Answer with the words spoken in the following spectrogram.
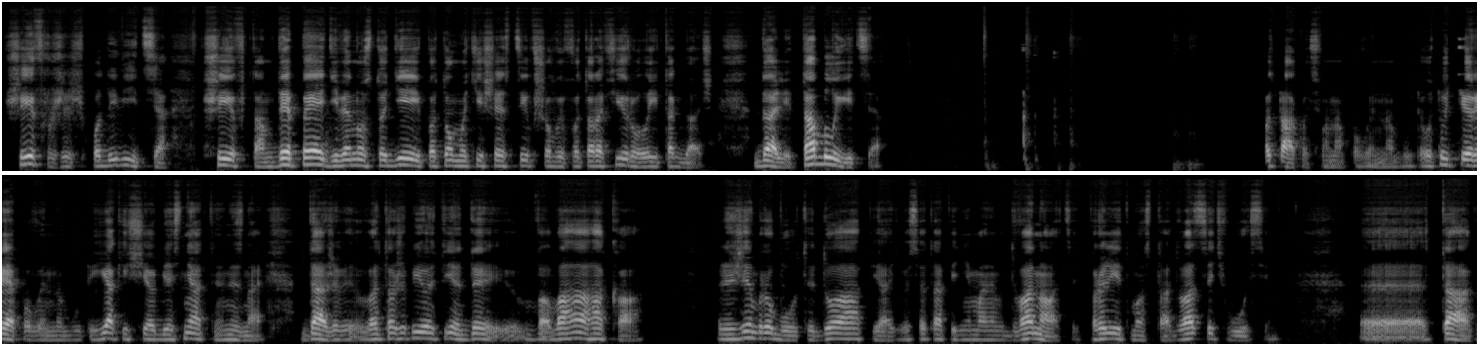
Шифр же ж, подивіться, шифр там ДП 99, потім оті 6 цифр, що ви фотографували і так далі. Далі, таблиця. Отак ось вона повинна бути. Отут тире повинно бути. Як іще об'ясняти, не знаю. Даже вантажопідйом, де вага ГК. Режим роботи до А5, висота піднімання 12, проліт моста 28. Е, так,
